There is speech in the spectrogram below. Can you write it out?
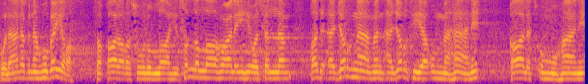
فلان بن هبيرة. فقال رسول الله صلى الله عليه وسلم قد أجرنا من أجرت يا أم هانئ. قالت أم هانئ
